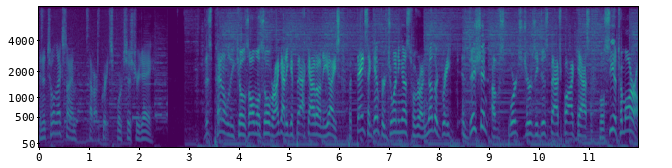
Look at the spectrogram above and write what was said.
And until next time, have a great sports history day. This penalty kill is almost over. I got to get back out on the ice. But thanks again for joining us for another great edition of Sports Jersey Dispatch Podcast. We'll see you tomorrow.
